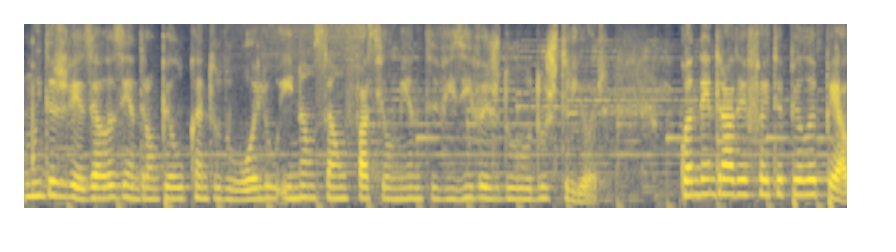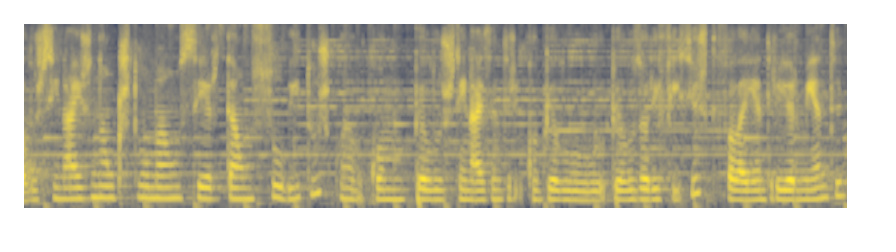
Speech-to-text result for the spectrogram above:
muitas vezes elas entram pelo canto do olho e não são facilmente visíveis do, do exterior. Quando a entrada é feita pela pele, os sinais não costumam ser tão súbitos como, como pelos sinais como pelo, pelos orifícios que falei anteriormente uh,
